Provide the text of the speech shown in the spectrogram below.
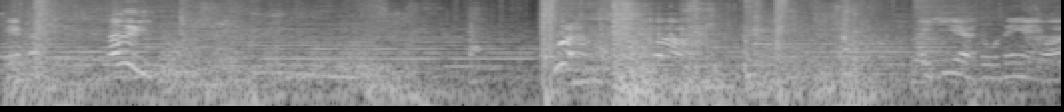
เฟรมแล้วเอ้ยเฮ้ยเฮ้ยไอ้เหี้ยโดนได้ไงวะ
